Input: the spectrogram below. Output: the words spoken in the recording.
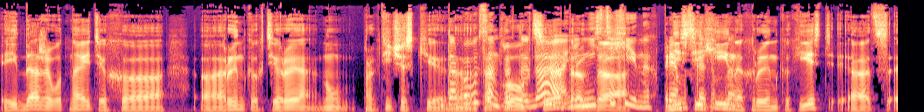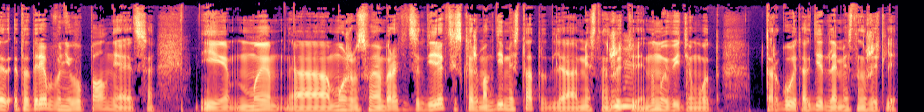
И даже вот на этих а, а, рынках, ну, практически торговых, торговых центрах, центрах да, да, стихийных, прямо не стихийных скажем, да. рынках есть, а, э, это требование выполняется. И мы а, можем с вами обратиться к дирекции и скажем, а где места-то для местных жителей? Mm-hmm. Ну, мы видим вот торгуют, а где для местных жителей.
